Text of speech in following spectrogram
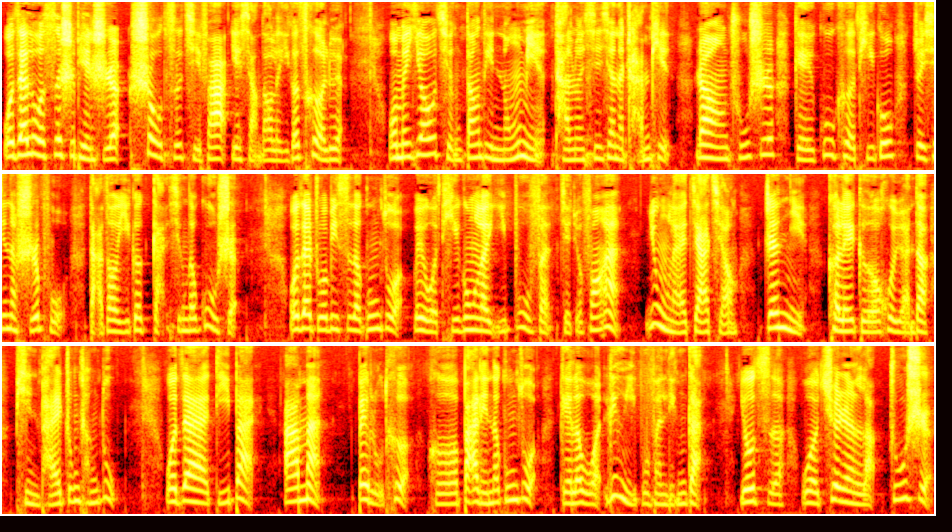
我在洛斯食品时受此启发，也想到了一个策略：我们邀请当地农民谈论新鲜的产品，让厨师给顾客提供最新的食谱，打造一个感性的故事。我在卓必斯的工作为我提供了一部分解决方案，用来加强珍妮·克雷格会员的品牌忠诚度。我在迪拜、阿曼、贝鲁特和巴林的工作给了我另一部分灵感，由此我确认了朱氏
